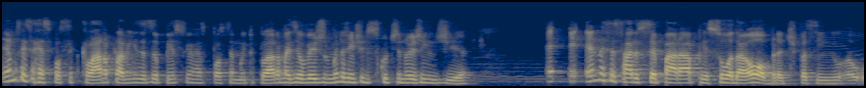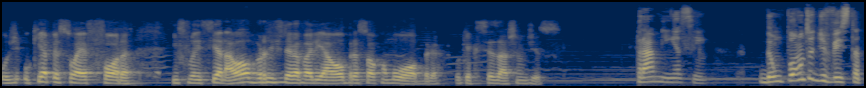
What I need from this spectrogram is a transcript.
eu não sei se a resposta é clara, pra mim, às vezes eu penso que a resposta é muito clara, mas eu vejo muita gente discutindo hoje em dia. É, é- é necessário separar a pessoa da obra? Tipo assim, o, o, o que a pessoa é fora influencia na obra ou a gente deve avaliar a obra só como obra? O que, é que vocês acham disso? Pra mim, assim, de um ponto de vista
